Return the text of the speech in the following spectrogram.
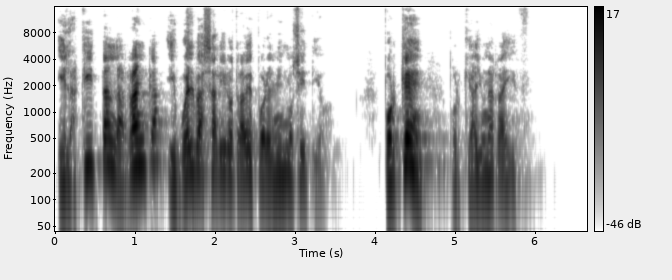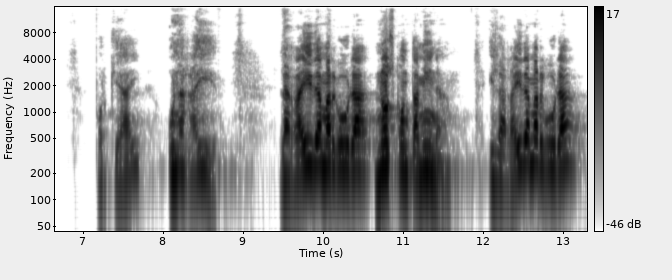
Y la quitan, la arranca y vuelve a salir otra vez por el mismo sitio. ¿Por qué? Porque hay una raíz. Porque hay una raíz. La raíz de amargura nos contamina y la raíz de amargura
